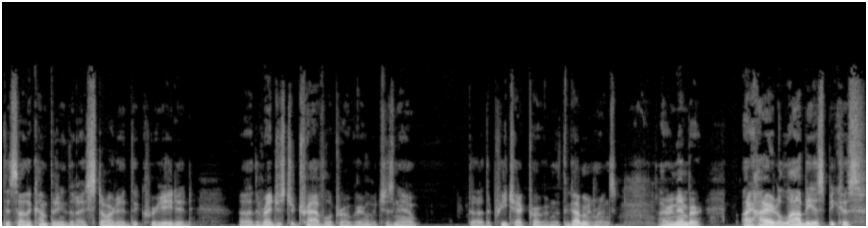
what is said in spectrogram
this other company that I started that created uh, the registered traveler program, which is now uh, the pre-check program that the government runs, I remember I hired a lobbyist because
